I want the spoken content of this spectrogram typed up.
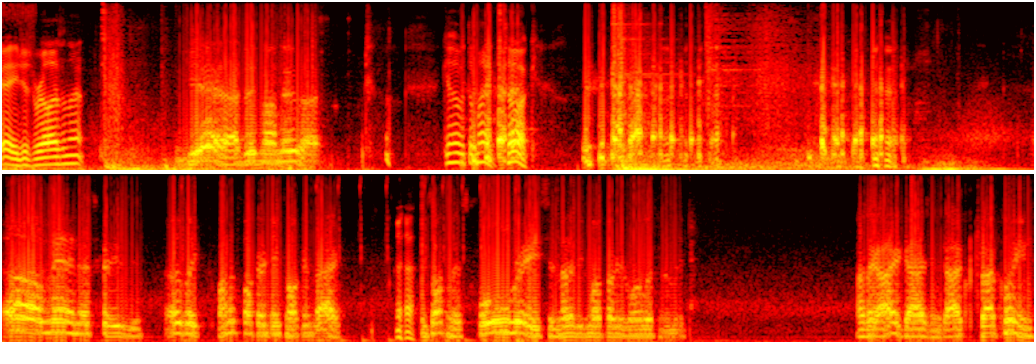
Yeah, you just realizing that? Yeah, I did not know that. Go with the mic. Talk. Oh man, that's crazy. I was like, why the fuck aren't they talking back? Been talking this whole race and none of these motherfuckers want to listen to me. I was like, alright guys, and gotta drive clean.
